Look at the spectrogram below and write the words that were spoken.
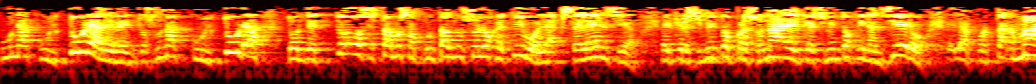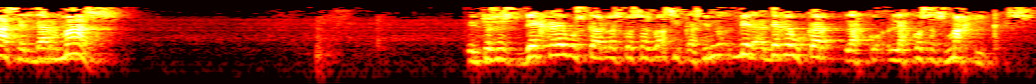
una cultura de eventos, una cultura donde todos estamos apuntando a un solo objetivo, la excelencia, el crecimiento personal, el crecimiento financiero, el aportar más, el dar más. Entonces, deja de buscar las cosas básicas. Y mira, deja de buscar las, las, cosas mágicas.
